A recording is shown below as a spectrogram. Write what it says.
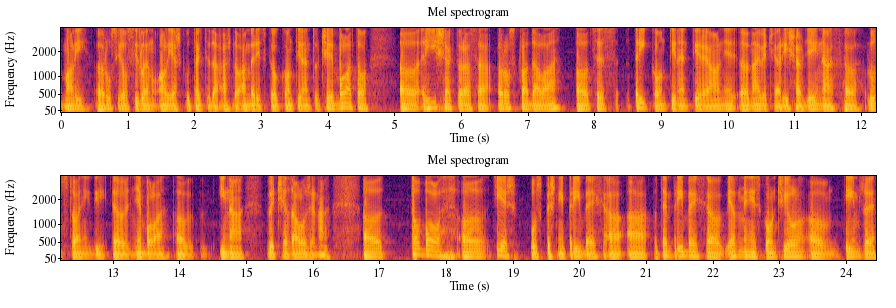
mali Rusi osídlenú Aliašku, tak teda až do amerického kontinentu. Čiže bola to uh, ríša, ktorá sa rozkladala uh, cez tri kontinenty reálne. Uh, najväčšia ríša v dejinách ľudstva nikdy nebola iná, väčšia založená. To bol tiež úspešný príbeh a, a ten príbeh uh, viac menej skončil uh, tým, že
